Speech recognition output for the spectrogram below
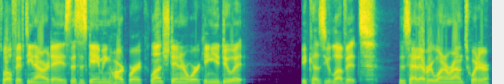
12, 15 hour days. This is gaming, hard work, lunch, dinner, working. You do it because you love it. This had everyone around Twitter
